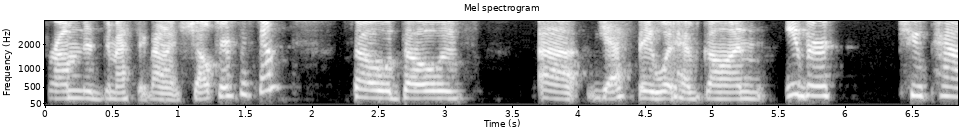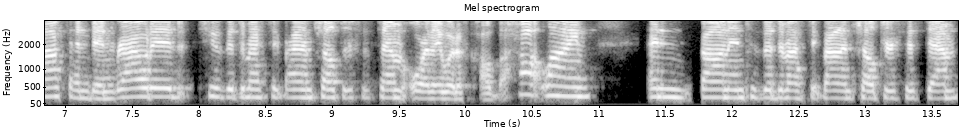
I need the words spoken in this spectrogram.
from the domestic violence shelter system. So those, uh, yes, they would have gone either to PATH and been routed to the domestic violence shelter system, or they would have called the hotline and gone into the domestic violence shelter system.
